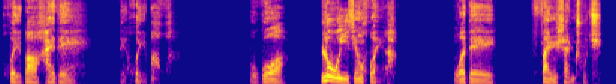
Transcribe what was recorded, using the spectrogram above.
汇报还得得汇报啊。”不过，路已经毁了，我得翻山出去。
